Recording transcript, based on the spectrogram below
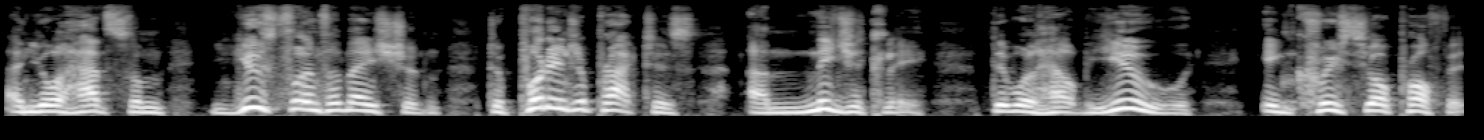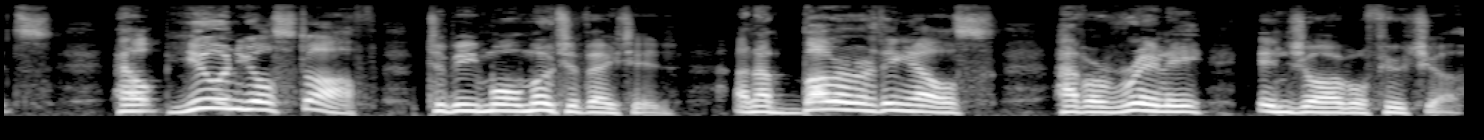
and you'll have some useful information to put into practice immediately that will help you increase your profits, help you and your staff to be more motivated and above everything else have a really enjoyable future.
